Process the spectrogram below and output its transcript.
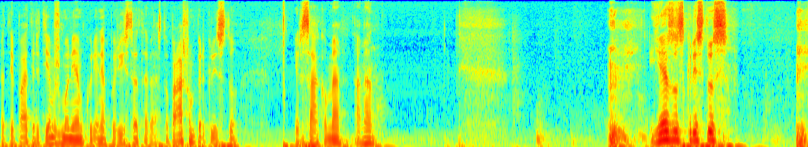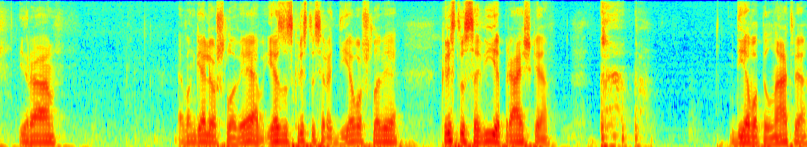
bet taip pat ir tiem žmonėm, kurie nepažįsta tavęs. To prašom per Kristų ir sakome Amen. Jėzus Kristus yra Evangelijos šlovė, Jėzus Kristus yra Dievo šlovė, Kristus savyje preiškia Dievo pilnatvę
